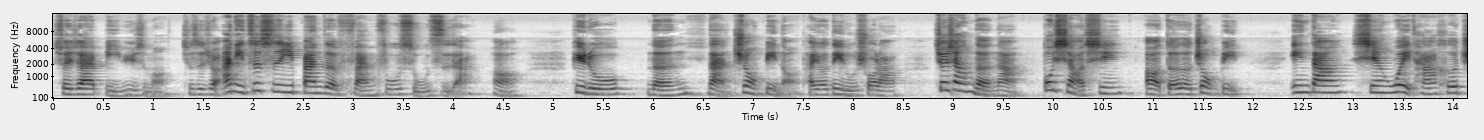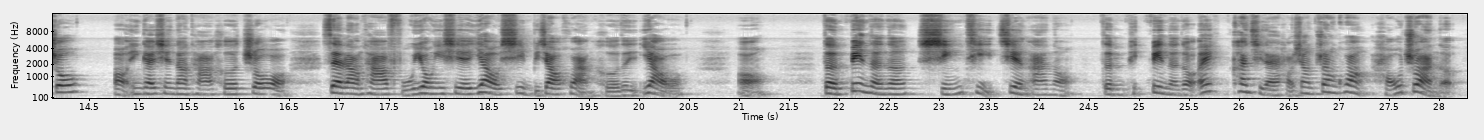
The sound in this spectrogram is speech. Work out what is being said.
所以在比喻什么？就是说，啊，你这是一般的凡夫俗子啊，哦，譬如能染重病哦，他又例如说啦，就像人呐，不小心哦得了重病，应当先喂他喝粥哦，应该先让他喝粥哦，再让他服用一些药性比较缓和的药哦，哦。等病人呢形体健安哦，等病病人都哎看起来好像状况好转了，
